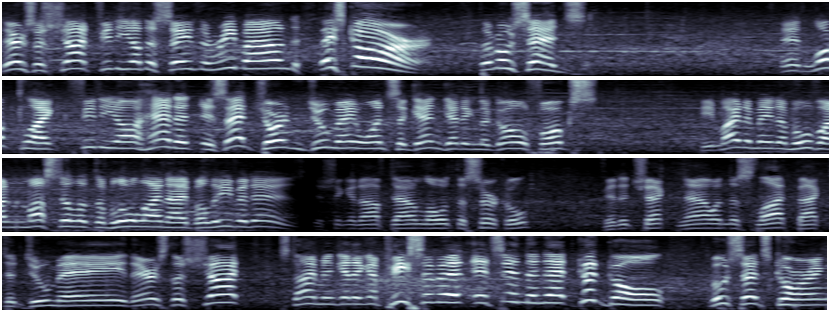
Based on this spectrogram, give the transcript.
There's a shot. Fidion to save the rebound. They score. The Mooseheads. It looked like Fidion had it. Is that Jordan Dumais once again getting the goal, folks? He might have made a move on Mustel at the blue line. I believe it is. Dishing it off down low at the circle. Vidicek now in the slot. Back to Dumais. There's the shot. Steinman getting a piece of it. It's in the net. Good goal. Moosehead scoring.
